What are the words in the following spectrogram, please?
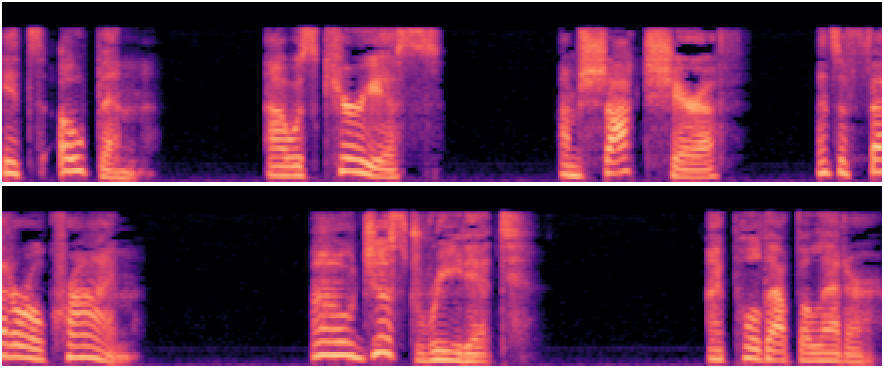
It's open. I was curious. I'm shocked, Sheriff. That's a federal crime. Oh, just read it. I pulled out the letter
